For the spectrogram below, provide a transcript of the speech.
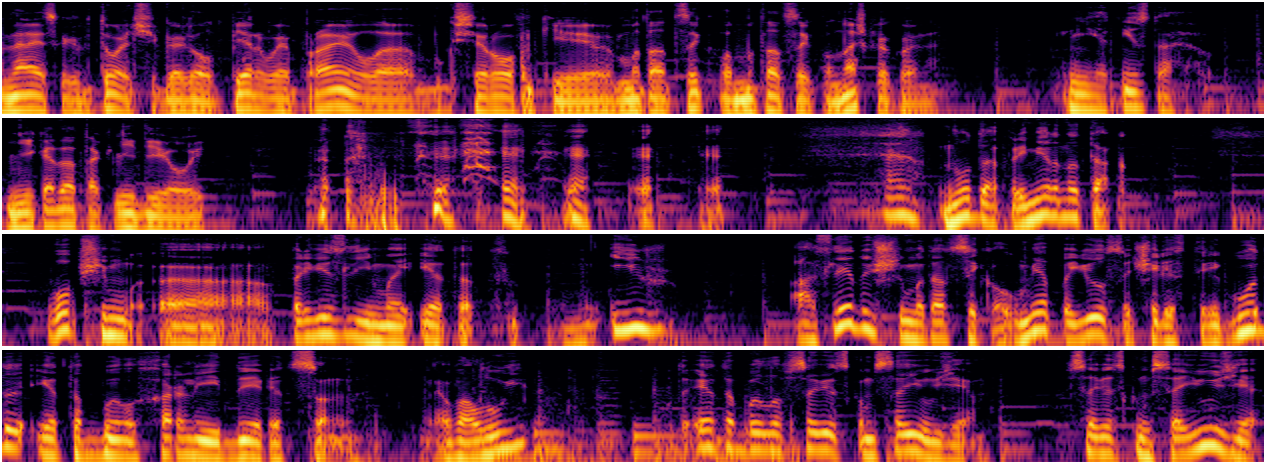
нравится, как Тольчик говорил. Первое правило буксировки мотоцикла. Мотоцикл, знаешь, какое? Нет, не знаю. Никогда так не делай. Ну да, примерно так. В общем, э, привезли мы этот Иж, а следующий мотоцикл у меня появился через три года. Это был Харлей Дэвидсон Валуй. Это было в Советском Союзе. В Советском Союзе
